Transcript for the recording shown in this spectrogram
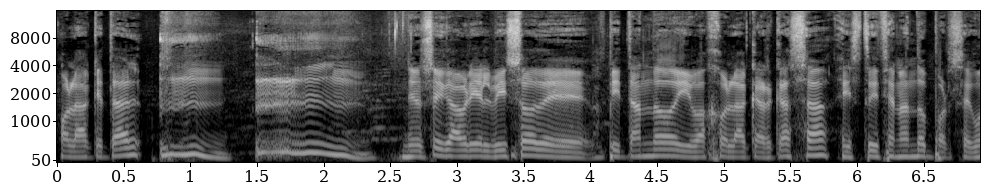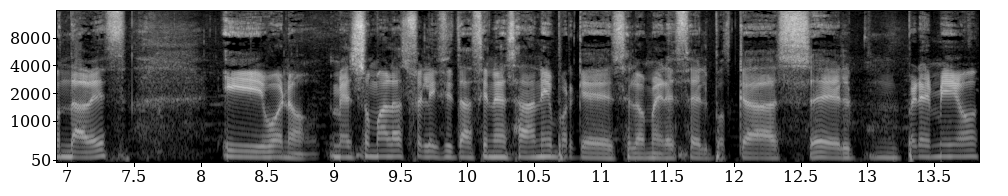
Hola, ¿qué tal? Yo soy Gabriel Viso de Pitando y Bajo la Carcasa. Estoy cenando por segunda vez. Y bueno, me suma las felicitaciones a Dani porque se lo merece el podcast, el premio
